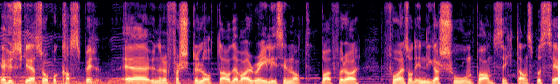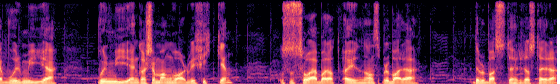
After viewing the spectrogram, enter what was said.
Jeg husker jeg så på Kasper eh, under den første låta, og det var Ray Lee sin låt. Bare for å få en sånn indikasjon på ansiktet hans, på å se hvor mye, hvor mye engasjement var det vi fikk inn. Og så så jeg bare at øynene hans ble bare Det ble bare større og større.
